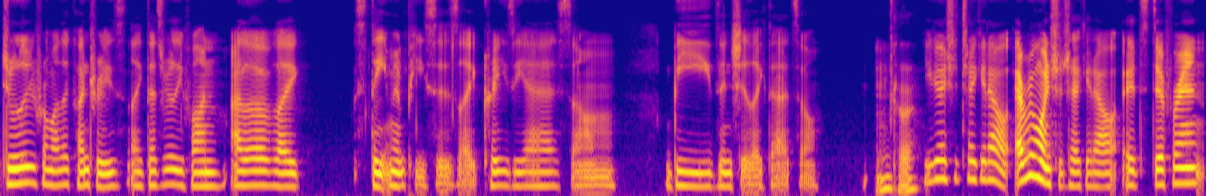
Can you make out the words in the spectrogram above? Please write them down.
jewelry from other countries. Like that's really fun. I love like statement pieces, like crazy ass um beads and shit like that. So Okay. you guys should check it out. Everyone should check it out. It's different.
